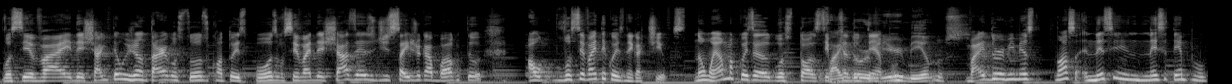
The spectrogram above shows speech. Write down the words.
você vai deixar de ter um jantar gostoso com a tua esposa, você vai deixar às vezes de sair jogar bola com o teu. Você vai ter coisas negativas. Não é uma coisa gostosa 100% Vai do dormir tempo. menos. Vai dormir mesmo. Nossa, nesse, nesse tempo,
